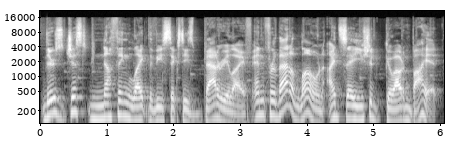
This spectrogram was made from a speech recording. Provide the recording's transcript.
there's just nothing like the V60's battery life, and for that alone, I'd say you should go out and buy it.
